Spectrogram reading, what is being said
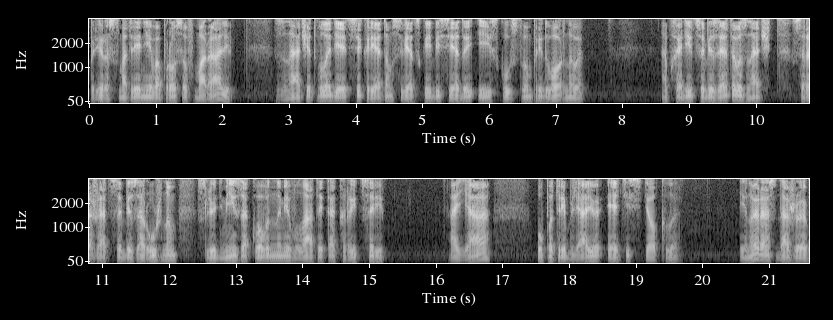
при рассмотрении вопросов морали значит владеть секретом светской беседы и искусством придворного. Обходиться без этого значит сражаться безоружным с людьми, закованными в латы, как рыцари. А я употребляю эти стекла. Иной раз даже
